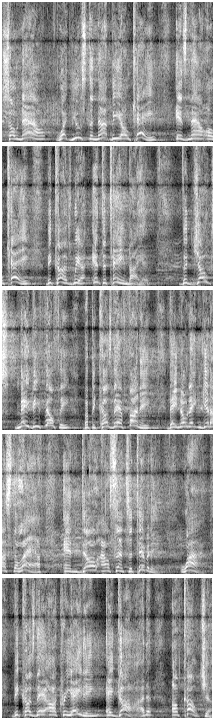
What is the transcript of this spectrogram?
So now, what used to not be okay is now okay because we are entertained by it. The jokes may be filthy, but because they're funny, they know they can get us to laugh and dull our sensitivity. Why? Because they are creating a God of culture.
